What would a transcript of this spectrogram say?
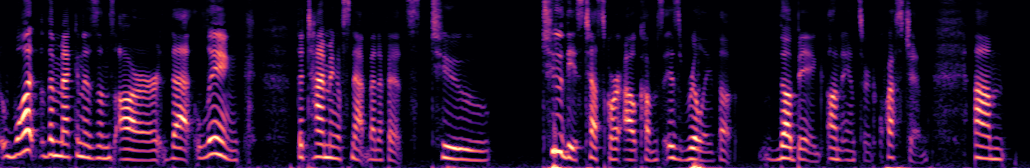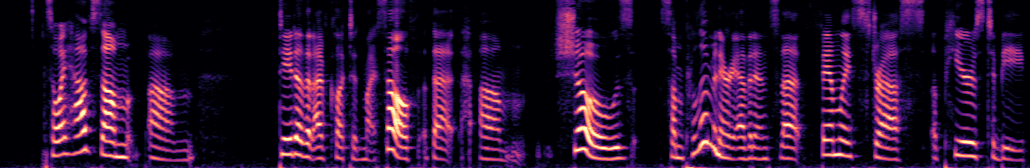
What the mechanisms are that link the timing of SNAP benefits to to these test score outcomes is really the the big unanswered question. Um, so I have some um, data that I've collected myself that um, shows some preliminary evidence that family stress appears to be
